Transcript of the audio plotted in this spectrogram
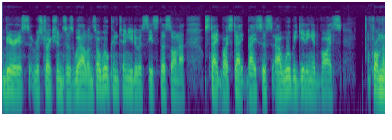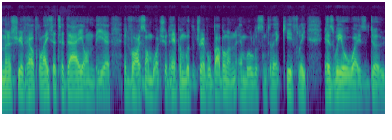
various restrictions as well. And so we'll continue to assess this on a state by state basis. Uh, we'll be getting advice from the Ministry of Health later today on their advice on what should happen with the travel bubble, and, and we'll listen to that carefully as we always do.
